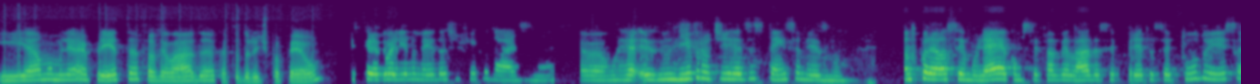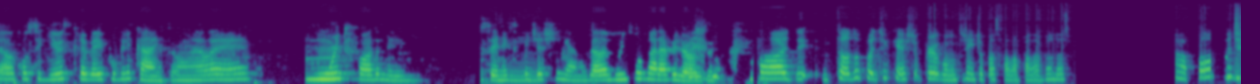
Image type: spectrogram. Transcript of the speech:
E é uma mulher preta, favelada, catadora de papel. Escreveu ali no meio das dificuldades, né? É um, é um livro de resistência mesmo. Tanto por ela ser mulher, como ser favelada, ser preta, ser tudo isso, ela conseguiu escrever e publicar. Então ela é muito foda mesmo. Não sei nem se podia xingar, mas ela é muito maravilhosa. Pode. Todo podcast eu pergunto, gente, eu posso falar a palavra das. Ah, pode.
